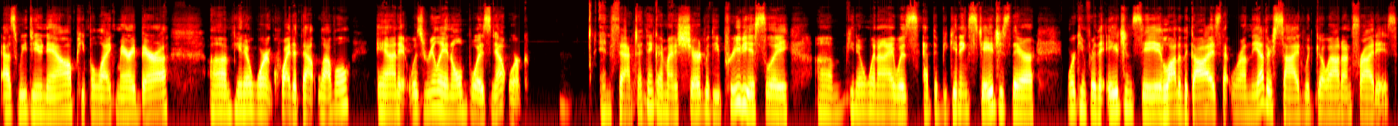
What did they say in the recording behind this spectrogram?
as we do now. People like Mary Barra, um, you know, weren't quite at that level. And it was really an old boys network. In fact, I think I might have shared with you previously, um, you know, when I was at the beginning stages there working for the agency, a lot of the guys that were on the other side would go out on Fridays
